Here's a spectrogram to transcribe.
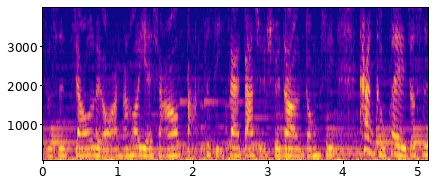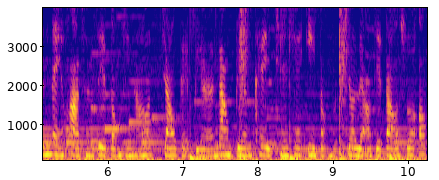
就是交流啊，然后也想要把自己在大学学到的东西，看可不可以就是内化成自己的东西，然后教给别人，让别人可以浅显易懂的就了解到说，哦，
